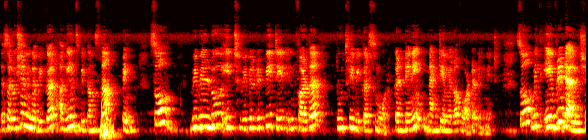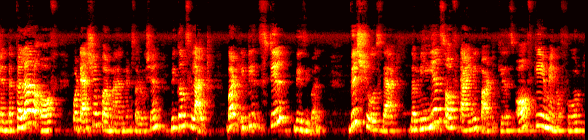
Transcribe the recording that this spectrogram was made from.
the solution in the beaker again becomes the pink so we will do it we will repeat it in further 2-3 beakers more containing 90 ml of water in it. So with every dilution the color of potassium permanganate solution becomes light but it is still visible which shows that the millions of tiny particles of KMnO4 um,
